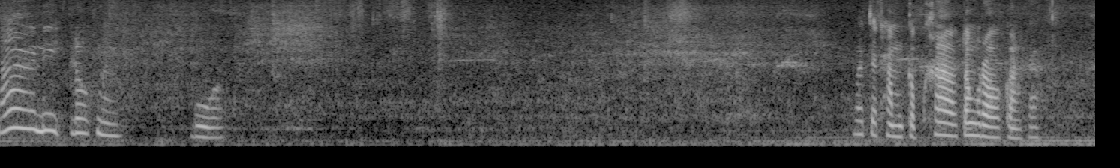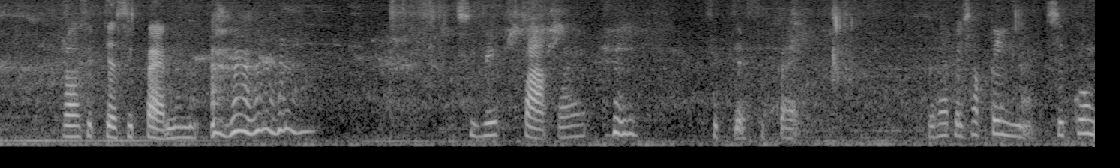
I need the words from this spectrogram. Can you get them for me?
อ่านี่ลูกหนึ่งบัว ว่าจะทำกับข้าวต้องรอก่อนค่ะ รอสิบเจ็ดสิบแปดนั่นน่ะชีวิตฝากไว้สิบเจ็ดสิบแปดจะได้ไปช้อปปิ้งอะซื้อกุ้ง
